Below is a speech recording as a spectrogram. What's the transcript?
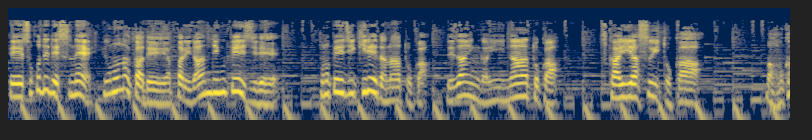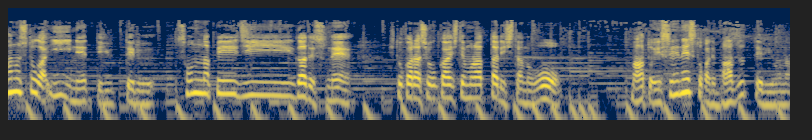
えーそこでですね、世の中でやっぱりランディングページでこのページ綺麗だなとか、デザインがいいなとか、使いやすいとか、まあ、他の人がいいねって言ってる、そんなページがですね、人から紹介してもらったりしたのを、まあ、あと SNS とかでバズってるような、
